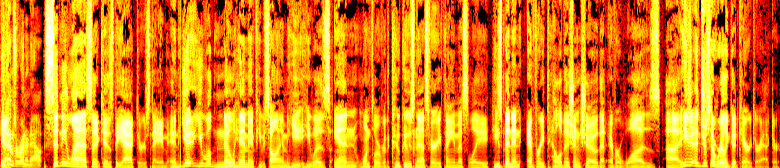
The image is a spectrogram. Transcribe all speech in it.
he Yeah. comes running out. Sydney Lassick is the actor's name, and you you will know him if you saw him. He he was in One Flew Over the Cuckoo's Nest very famously. He's been in every television show that ever was. Uh, he's just a really good character actor.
